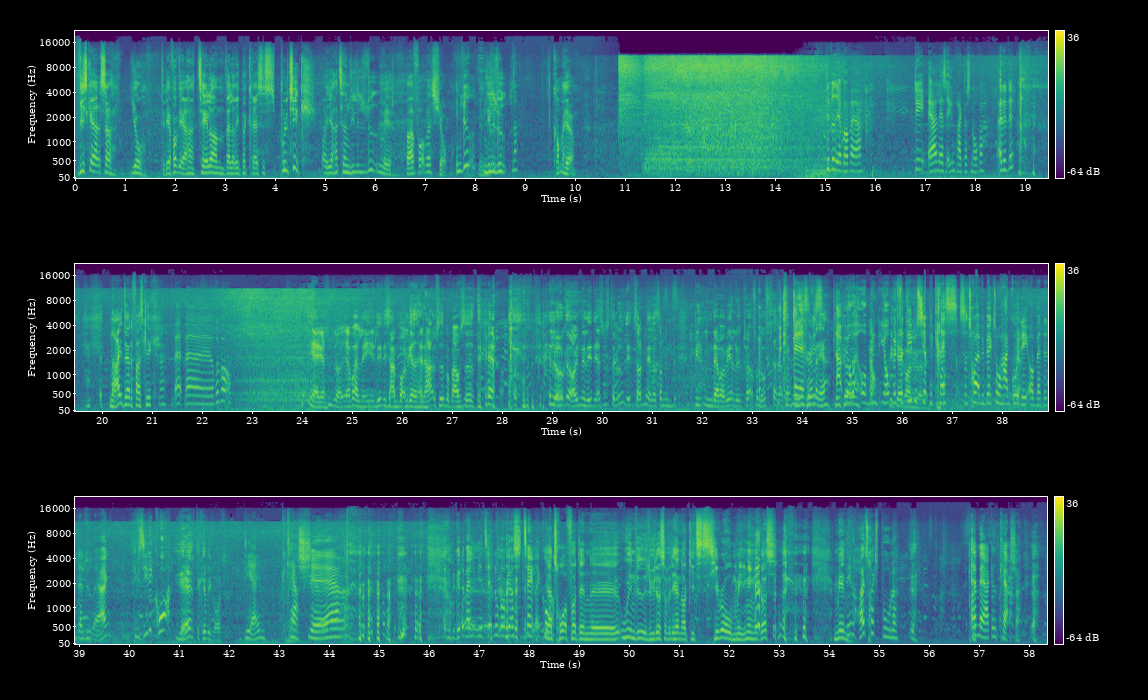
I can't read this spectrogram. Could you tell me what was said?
Vi skal altså jo, det er derfor, vi er her, tale om Valérie Pécresses politik. Og jeg har taget en lille lyd med, bare for at være sjov. En lyd? En lille lyd. Nå. Det kommer her. Det ved jeg godt, hvad er. Det er Lasse Ellenbræk, der snorker. Er det det? Nej, det er det faktisk ikke. Nå, hvad, hvad Ryborg? Ja, jeg synes, også, jeg var li- lidt i samme boldgade. Han har jo siddet på bagsædet der, og lukket øjnene lidt. Jeg synes, det lød lidt sådan, eller som en bilen, der var ved at løbe tør for luft. Eller sådan. I ikke høre, hvad det er? Nej, jo, det? jo, men, jo, men fordi du siger. Pécresse, så tror jeg, at vi begge to har en god idé om, hvad den der lyd er, ikke? Skal vi sige det i kor? Ja, det kan vi godt. Det er en Kercher. er vi begyndt at være lidt irriteret nu, hvor vi også taler i kor? Jeg tror, for den øh, uindvidede lytter, så vil det her nok give zero mening, ikke også? Men Det er en højtryksbuler. Ja. Af mærket Kercher.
